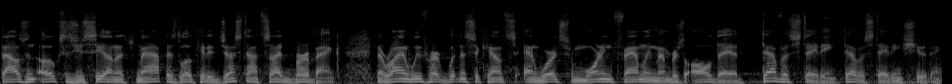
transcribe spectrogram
Thousand Oaks, as you see on its map, is located just outside Burbank. Now, Ryan, we've heard witness accounts and words from mourning family members all day. A devastating, devastating shooting.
